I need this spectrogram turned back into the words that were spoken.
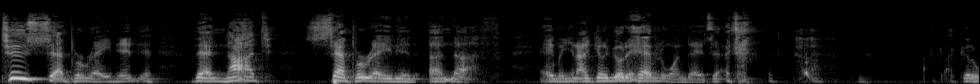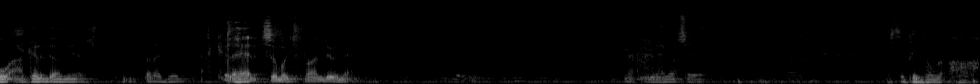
too separated than not separated enough. Hey, but you're not going to go to heaven one day. I could have, I could have done this, but I didn't. I could have had so much fun doing that. Not say that. That's the people go, oh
